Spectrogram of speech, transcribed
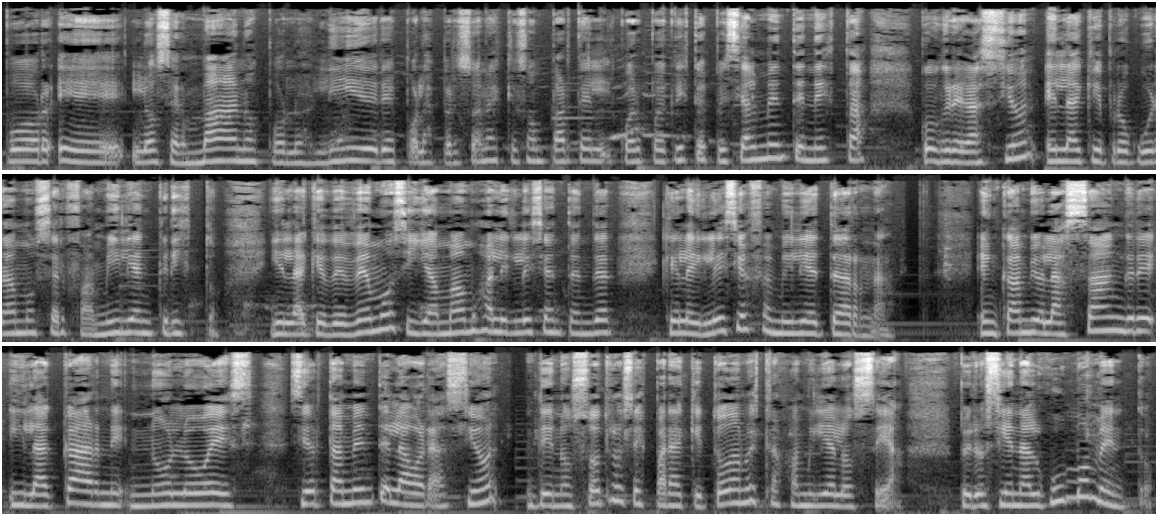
por eh, los hermanos, por los líderes, por las personas que son parte del cuerpo de Cristo, especialmente en esta congregación en la que procuramos ser familia en Cristo y en la que debemos y llamamos a la iglesia a entender que la iglesia es familia eterna en cambio, la sangre y la carne no lo es. Ciertamente la oración de nosotros es para que toda nuestra familia lo sea. Pero si en algún momento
